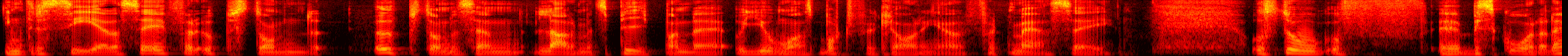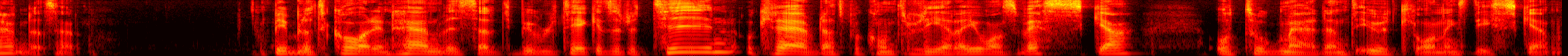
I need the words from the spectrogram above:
intressera sig för uppstånd, uppståndelsen, larmets pipande och Johans bortförklaringar fört med sig och stod och eh, beskådade händelsen. Bibliotekarien hänvisade till bibliotekets rutin och krävde att få kontrollera Johans väska och tog med den till utlåningsdisken.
